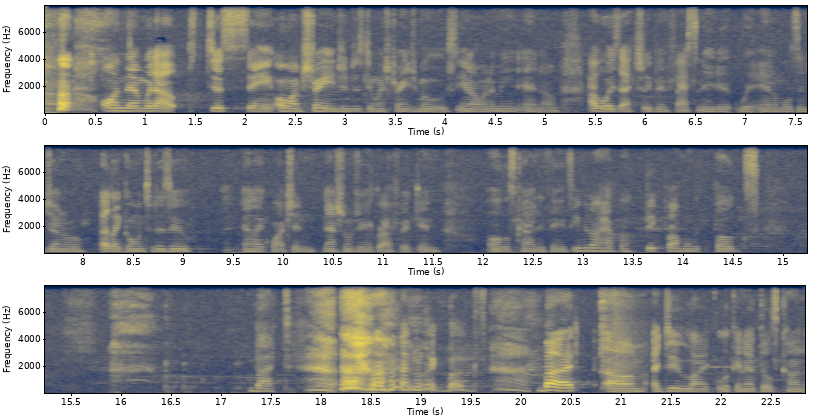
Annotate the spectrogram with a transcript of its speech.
on them without just saying, "Oh, I'm strange" and just doing strange moves. You know what I mean? And um, I've always actually been fascinated with animals in general. I like going to the zoo and like watching National Geographic and all those kind of things. Even though I have a big problem with bugs, but I don't like bugs. But um, I do like looking at those kind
